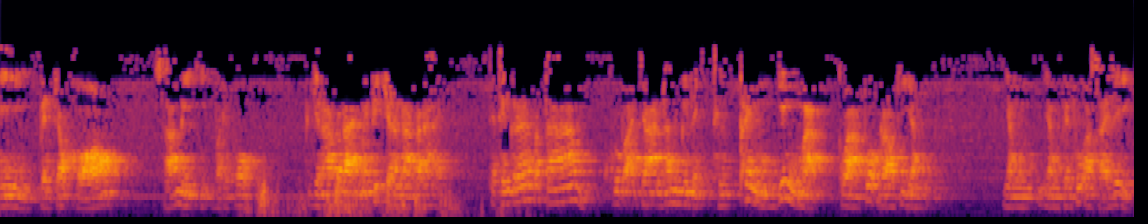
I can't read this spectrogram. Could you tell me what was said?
นี่เป็นเจ้าของสามีจิตบริโภค พิจารณาก็ได้ไม่พิจารณาก็ได้ แต่ถึงกระนั้นก็ตามครูบาอาจารย์ท่านมีแต่ถือเคร่งยิ่งมากกว่าพวกเราที่ยังยังยังเป็นผู้อาศัยได้อีก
